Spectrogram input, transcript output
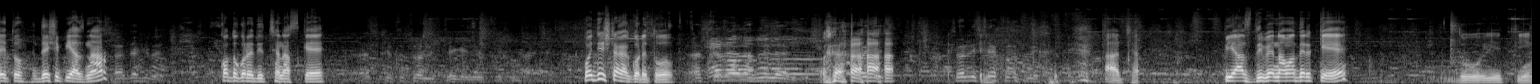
এই তো, দেশি পেঁয়াজ না? কত করে দিচ্ছেন আজকে? পঁয়ত্রিশ টাকা করে তো। আচ্ছা। পেঁয়াজ দিবেন আমাদেরকে দুই, তিন,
